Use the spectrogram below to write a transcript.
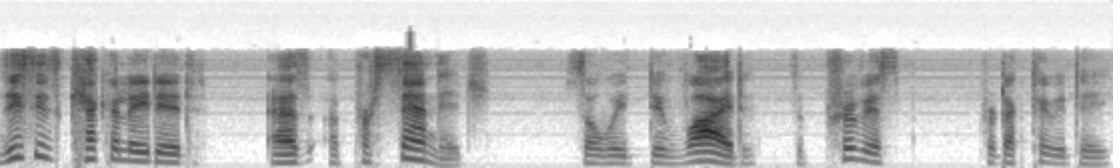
This is calculated as a percentage. So we divide the previous productivity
